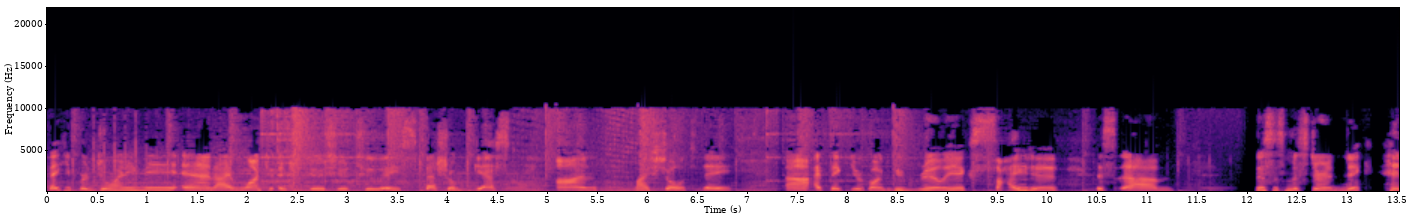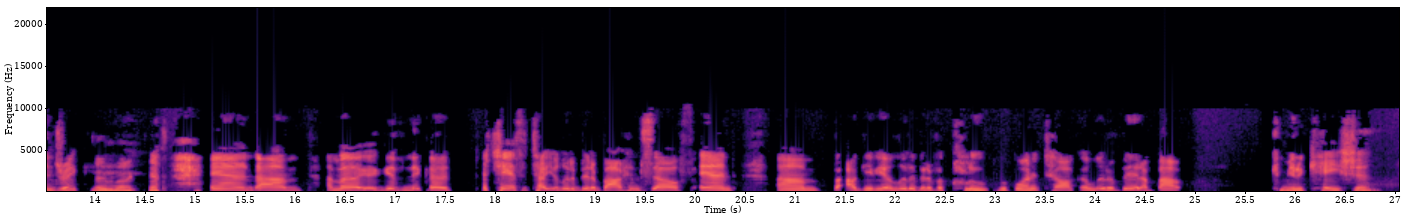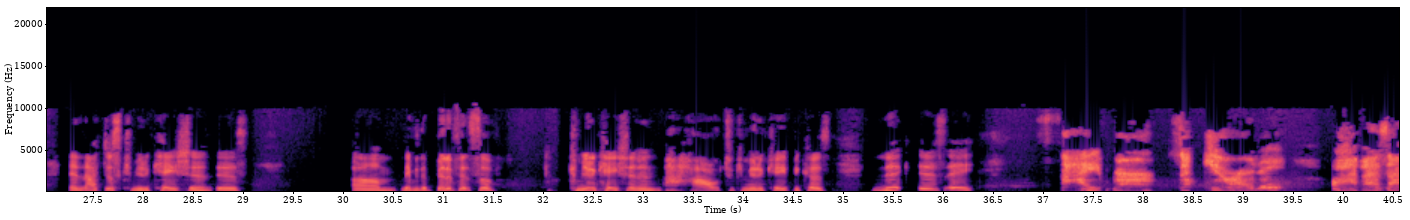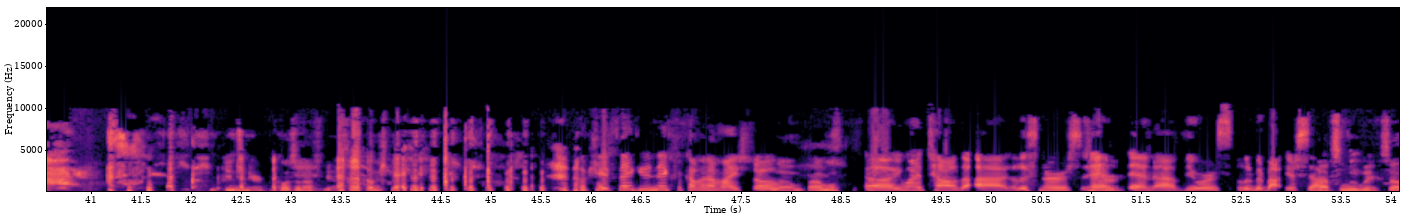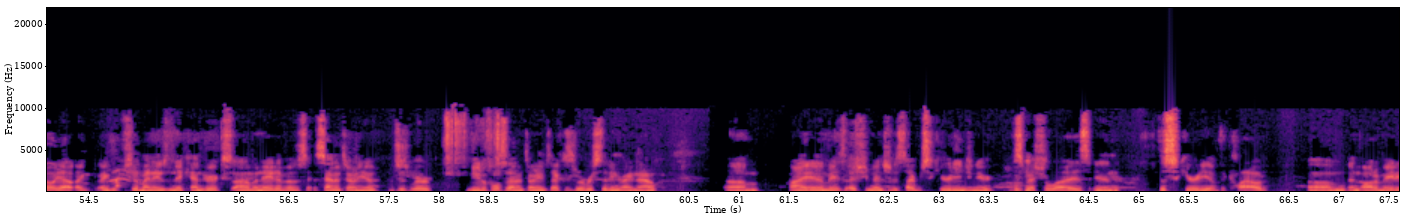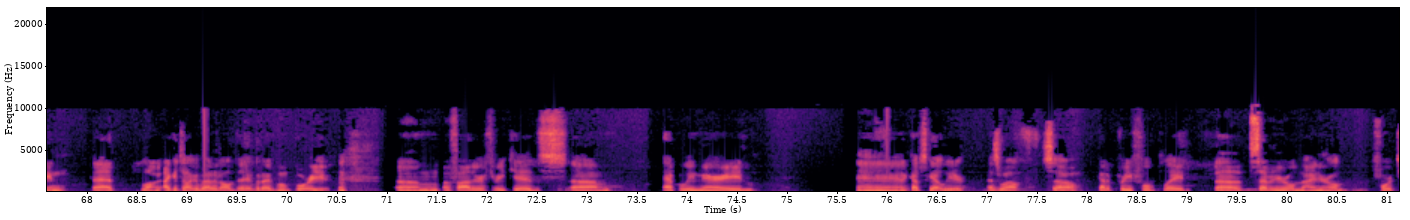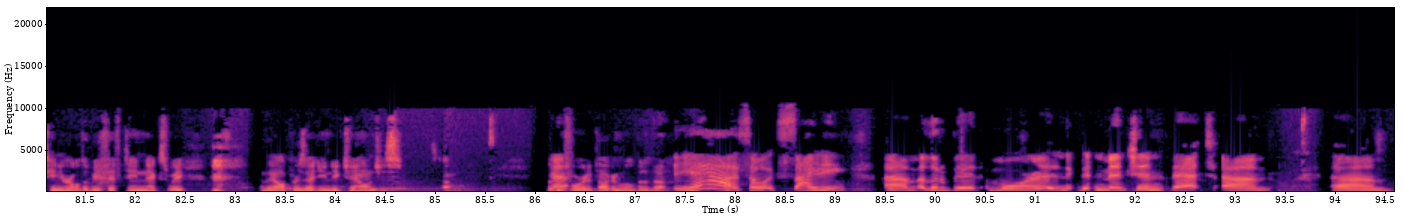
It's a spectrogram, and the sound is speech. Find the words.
Thank you for joining me, and I want to introduce you to a special guest on my show today. Uh, I think you're going to be really excited. This, um, this is Mr. Nick Hendrick. Hey, everybody. and um, I'm going to give Nick a, a, chance to tell you a little bit about himself, and um, but I'll give you a little bit of a clue. We're going to talk a little bit about communication, and not just communication, is um, maybe the benefits of communication and how to communicate because Nick is a cyber security officer. Engineer, close enough. Yes. okay. okay. Thank you, Nick, for coming on my show. No problem. Uh, you want to tell the, uh, the listeners Sure. and, and uh, viewers a little bit about yourself? Absolutely. So yeah, I, I said my name is Nick Hendrix. I'm a native of San Antonio, which is where beautiful San Antonio, Texas, where we're sitting right now. Um, I am, as as you mentioned, a cybersecurity engineer. I specialize in the security of the cloud um, and automating that. Long, I could talk about it all day, but I won't bore you. Um, a father of three kids, um, happily married, and a Cub Scout leader as well. So got a pretty full plate. Uh, seven-year-old, nine-year-old, fourteen-year-old will be fifteen next week, and they all present unique challenges. So looking Yeah. forward to talking a little bit about. It. Yeah, so exciting. Um, a little bit more, Nick didn't mention that um, um,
